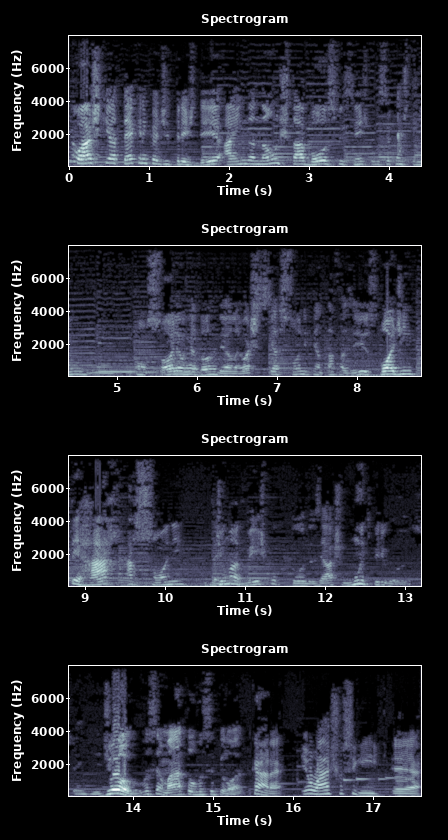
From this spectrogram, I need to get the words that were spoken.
eu acho que a técnica de 3D ainda não está boa o suficiente para você construir um, um console ao redor dela. Eu acho que se a Sony tentar fazer isso, pode enterrar a Sony de uma vez por todas. Eu acho muito perigoso. Entendi. Diogo, você mata ou você pilota? Cara, eu acho o seguinte, é.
